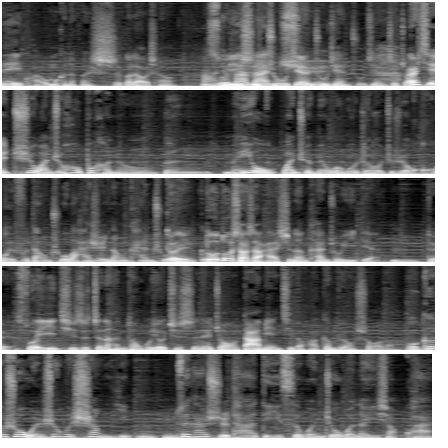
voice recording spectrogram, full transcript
那一块我们可能分十个疗程，啊，所以就慢慢是逐渐、逐。渐、逐渐这种。而且去完之后，不可能跟没有完全没有纹过之后，就是回复当初吧，还是能看出对那个多多少少还是能看出一点，嗯，对，所以其实真的很痛苦，尤其是那种大面积的话，更不用说了。我哥说纹身会上瘾，嗯最开始他第一次纹就纹了一小块，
